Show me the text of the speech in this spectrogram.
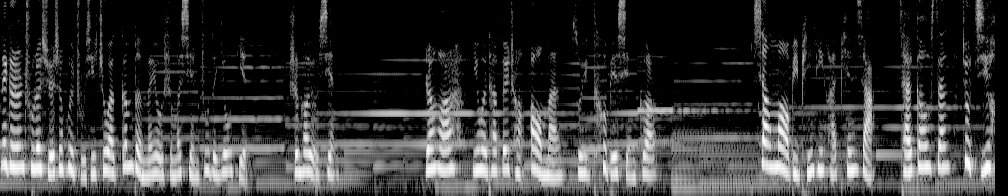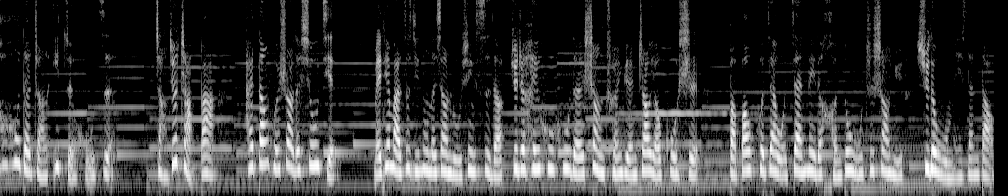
那个人除了学生会主席之外，根本没有什么显著的优点，身高有限。然而，因为他非常傲慢，所以特别显个儿。相貌比平平还偏下，才高三就急吼吼的长了一嘴胡子，长就长吧，还当回事儿的修剪，每天把自己弄得像鲁迅似的，撅着黑乎乎的上唇缘招摇过市。把包括在我在内的很多无知少女虚得五眉三道。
